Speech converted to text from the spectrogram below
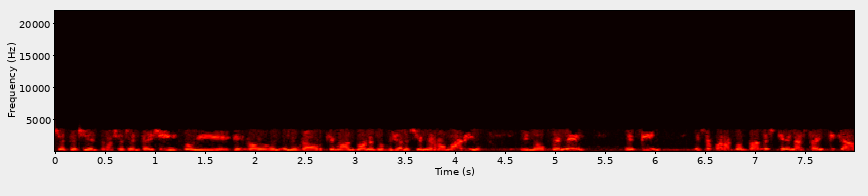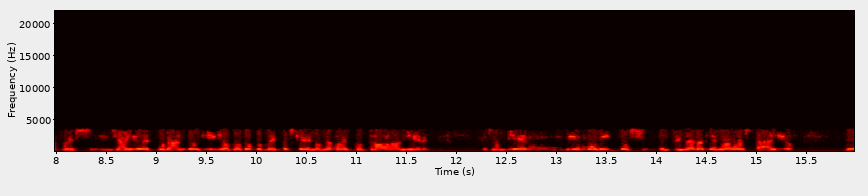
765 y que lo- el jugador que más goles oficiales tiene Romario y no Pelé. En fin, esto para contarles que la estadística pues se ha ido depurando y los dos documentos que nos hemos encontrado Javier que son bien bien bonitos. El primero es de nuevo estadio de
